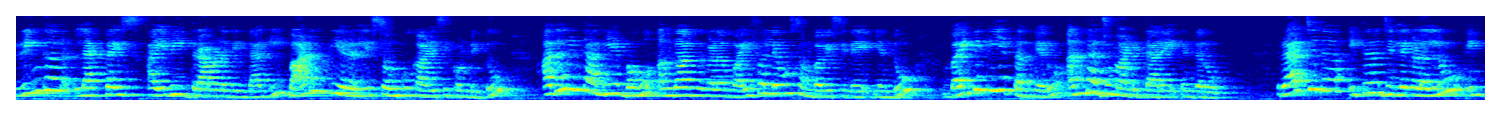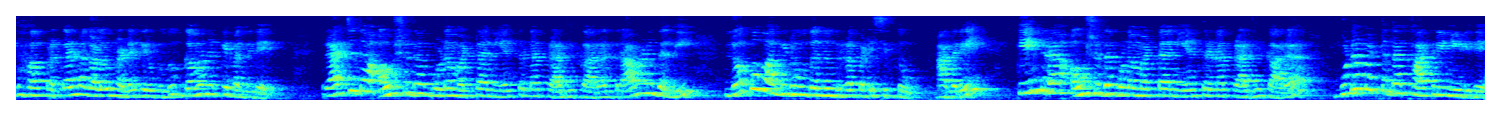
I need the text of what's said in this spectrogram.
ರಿಂಗರ್ ಲ್ಯಾಕ್ಟೈಸ್ ಐವಿ ದ್ರಾವಣದಿಂದಾಗಿ ಬಾಣಂತಿಯರಲ್ಲಿ ಸೋಂಕು ಕಾಣಿಸಿಕೊಂಡಿದ್ದು, ಅದರಿಂದಾಗಿಯೇ ಬಹು ಅಂಗಾಂಗಗಳ ವೈಫಲ್ಯವೂ ಸಂಭವಿಸಿದೆ ಎಂದು ವೈದ್ಯಕೀಯ ತಜ್ಞರು ಅಂದಾಜು ಮಾಡಿದ್ದಾರೆ ಎಂದರು. ರಾಜ್ಯದ ಇತರ ಜಿಲ್ಲೆಗಳಲ್ಲೂ ಇಂತಹ ಪ್ರಕರಣಗಳು ನಡೆದಿರುವುದು ಗಮನಕ್ಕೆ ಬಂದಿದೆ. ರಾಜ್ಯದ ಔಷಧ ಗುಣಮಟ್ಟ ನಿಯಂತ್ರಣ ಪ್ರಾಧಿಕಾರ ದ್ರಾವಣದಲ್ಲಿ ಲೋಪವಾಗಿರುವುದನ್ನು ದೃಢಪಡಿಸಿತ್ತು. ಆದರೆ, ಕೇಂದ್ರ ಔಷಧ ಗುಣಮಟ್ಟ ನಿಯಂತ್ರಣ ಪ್ರಾಧಿಕಾರ ಗುಣಮಟ್ಟದ ಖಾತ್ರಿ ನೀಡಿದೆ.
